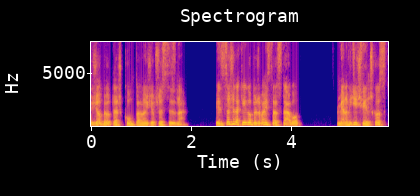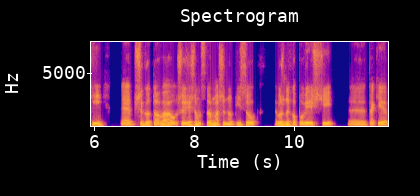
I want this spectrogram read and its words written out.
Ziobro też kumpel, oni się wszyscy znają. Więc co się takiego, proszę Państwa, stało? Mianowicie Święczkowski e, przygotował 60 stron maszynopisu różnych opowieści, takie,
